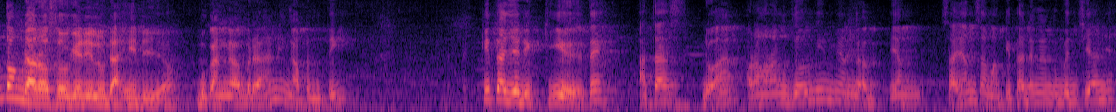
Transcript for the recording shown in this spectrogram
entong darosuge diludahi dia. Bukan nggak berani, nggak penting. Kita jadi kieu teh atas doa orang-orang zolim yang nggak yang sayang sama kita dengan kebenciannya.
